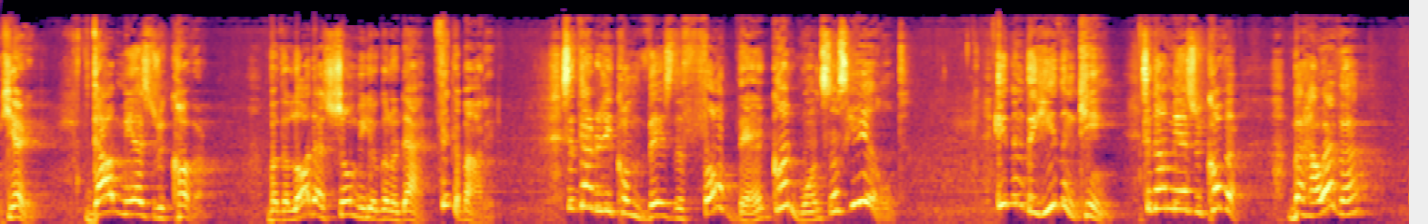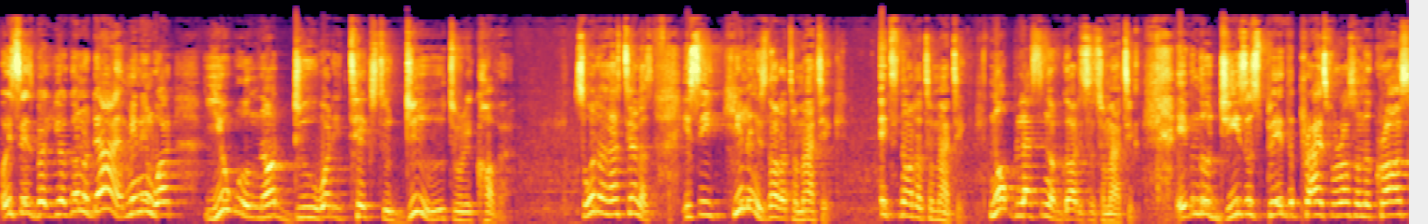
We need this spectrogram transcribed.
Hear it. Thou mayest recover but the Lord has shown me you're going to die. Think about it. So that really conveys the thought there God wants us healed. Even the heathen king said, Thou mayest recover. But however, it says, But you're going to die. Meaning what? You will not do what it takes to do to recover. So, what does that tell us? You see, healing is not automatic. It's not automatic. No blessing of God is automatic. Even though Jesus paid the price for us on the cross,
